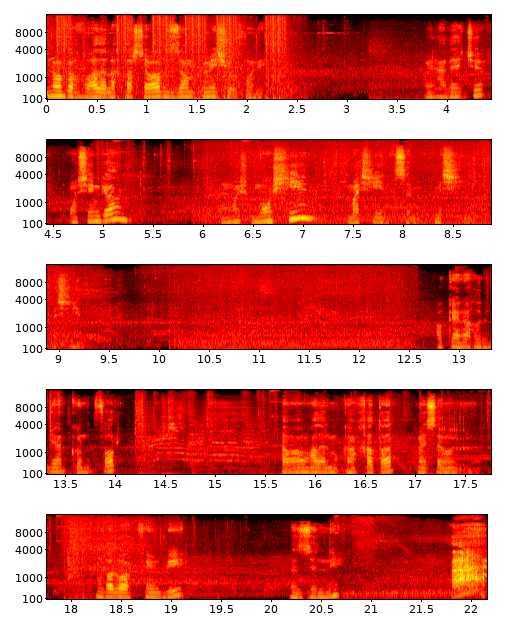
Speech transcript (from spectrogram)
نوقف هذا الاخضر شباب. الزومبي ما يشوفوني. وين هذا يشوف؟ موشين جان؟ مش موشين ماشين اسم مشين ماشين. أوكي نأخذ البيانكو نطفر تمام هذا المكان خطر. ما يسوون. نظل واقفين بيه. نزلني. آه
